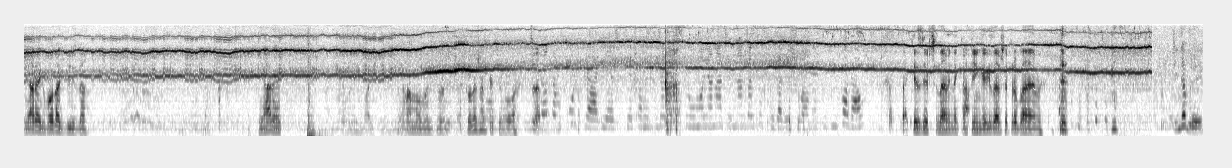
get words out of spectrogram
Jarek, woda gwizda. Jarek. Nie mam momentu. Koleżanka cię woła. No tam kurtka jest, jak tam jest grzebek z tyłu moja na tym, na zagłówku zawiesiła. Jakbyś mi podał. Tak jest z dziewczynami na kempingach, zawsze problemy. Dzień dobry.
